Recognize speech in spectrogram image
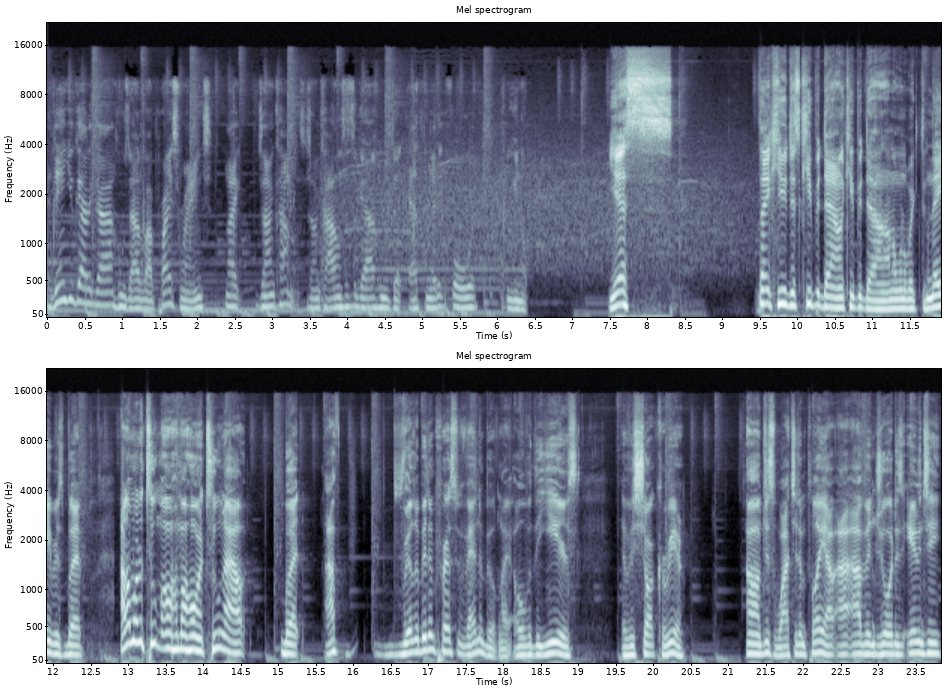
And then you got a guy who's out of our price range, like John Collins. John Collins is a guy who's that athletic forward, who you know. Yes. Thank you. Just keep it down. Keep it down. I don't want to wake the neighbors, but I don't want to toot my, my horn too loud. But I've really been impressed with Vanderbilt, like over the years of his short career. Um, just watching him play, I, I, I've enjoyed his energy,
